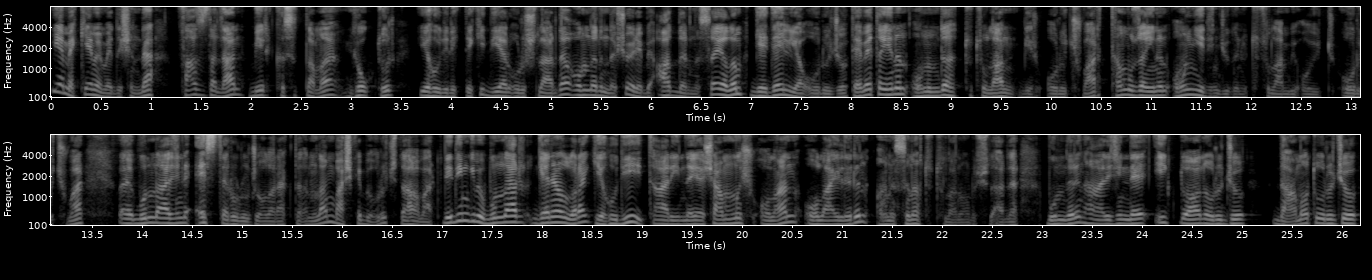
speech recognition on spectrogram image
Yemek yememe dışında fazladan bir kısıtlama yoktur. Yahudilikteki diğer oruçlarda onların da şöyle bir adlarını sayalım. Gedelya orucu. Tevet ayının 10'unda tutulan bir oruç var. Tamuz ayının 17. günü tutulan bir oruç, oruç var. Bunun haricinde Ester orucu olarak da anılan başka bir oruç daha var. Dediğim gibi bunlar genel olarak Yahudi tarihinde yaşanmış olan olayların anısına tutulan oruçlardır. Bunların haricinde ilk doğan orucu, damat orucu,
